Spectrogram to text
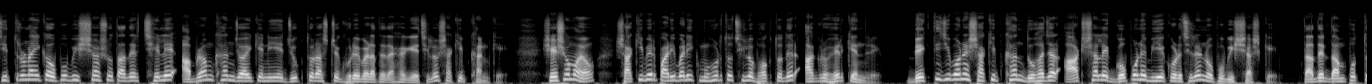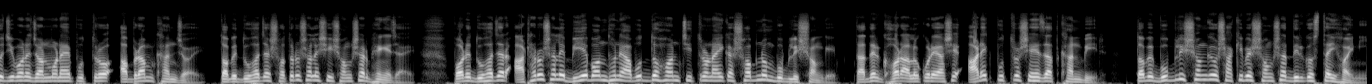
চিত্রনায়িকা উপবিশ্বাস ও তাদের ছেলে আবরাম খান জয়কে নিয়ে যুক্তরাষ্ট্রে ঘুরে বেড়াতে দেখা গিয়েছিল শাকিব খানকে। সে সময়ও শাকিবের পারিবারিক মুহূর্ত ছিল ভক্তদের আগ্রহের কেন্দ্রে। ব্যক্তিজীবনে শাকিব খান দু হাজার আট সালে গোপনে বিয়ে করেছিলেন অপু বিশ্বাসকে তাদের দাম্পত্য জীবনে জন্ম নেয় পুত্র আবরাম খান জয়। তবে দু হাজার সতেরো সালে সেই সংসার ভেঙে যায়। পরে দু হাজার আঠারো সালে বিয়ে বন্ধনে আবদ্ধ হন চিত্রনায়িকা শবনম বুবলির সঙ্গে। তাদের ঘর আলো করে আসে আরেক পুত্র শেহজাদ খান বীর তবে বুবলির সঙ্গেও সাকিবের সংসার দীর্ঘস্থায়ী হয়নি।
